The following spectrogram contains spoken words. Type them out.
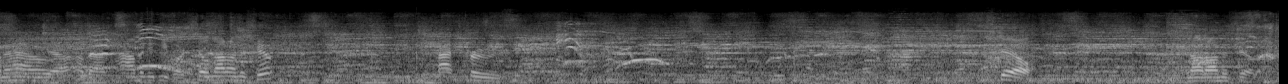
About how many people are still not on the ship? Hatch cruise. Still not on the ship.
